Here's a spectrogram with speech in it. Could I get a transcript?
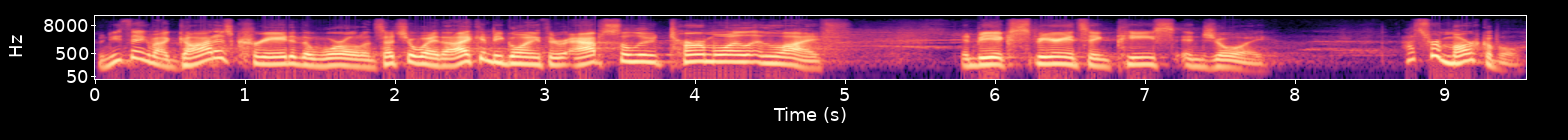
When you think about it, God has created the world in such a way that I can be going through absolute turmoil in life and be experiencing peace and joy. That's remarkable.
